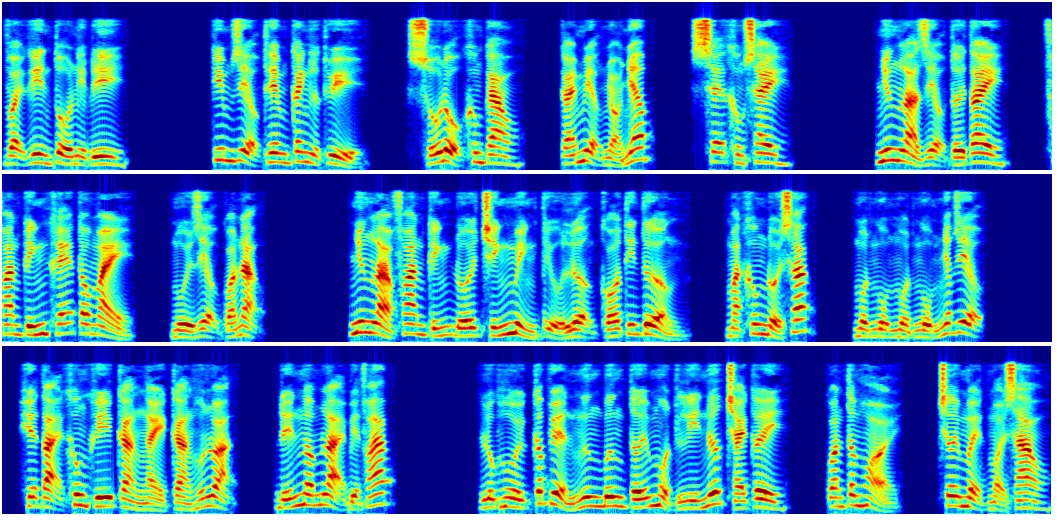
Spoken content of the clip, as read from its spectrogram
vậy gin tổ nịp đi. Kim rượu thêm canh lực thủy, số độ không cao, cái miệng nhỏ nhấp, sẽ không say. Nhưng là rượu tới tay, Phan Kính khẽ to mày, mùi rượu quá nặng. Nhưng là Phan Kính đối chính mình tiểu lượng có tin tưởng, mặt không đổi sắc, một ngụm một ngụm nhấp rượu. Hiện tại không khí càng ngày càng hỗn loạn, đến ngẫm lại biện pháp. Lục hồi cấp huyền ngưng bưng tới một ly nước trái cây, quan tâm hỏi, chơi mệt mỏi sao?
